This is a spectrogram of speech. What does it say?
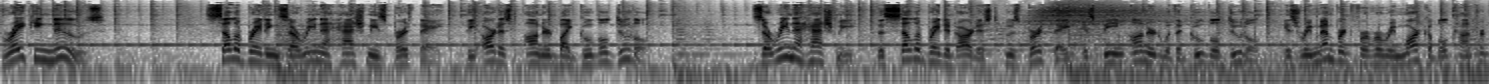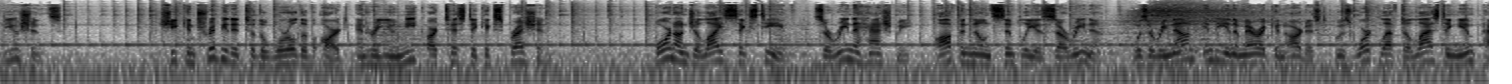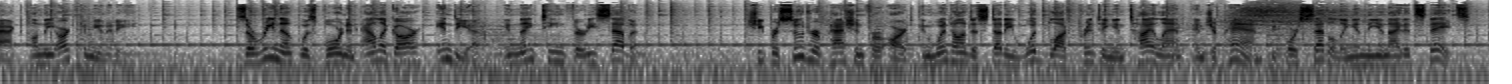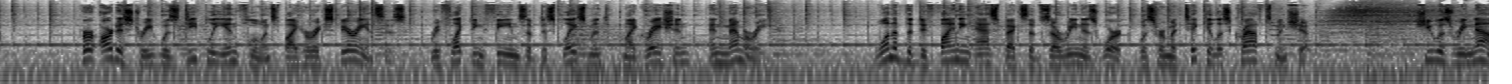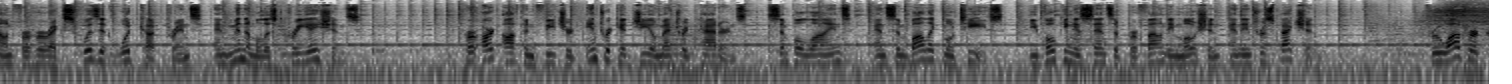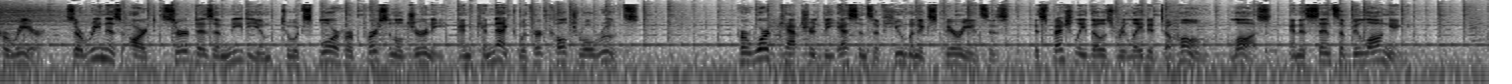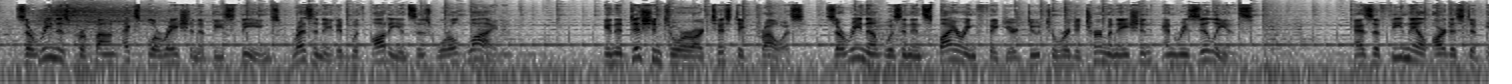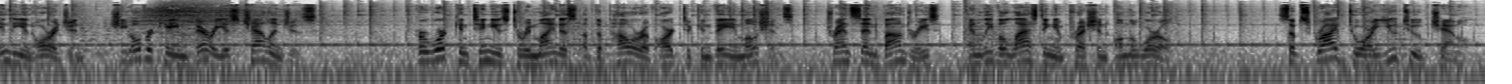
Breaking news! Celebrating Zarina Hashmi's birthday, the artist honored by Google Doodle. Zarina Hashmi, the celebrated artist whose birthday is being honored with a Google Doodle, is remembered for her remarkable contributions. She contributed to the world of art and her unique artistic expression. Born on July 16, Zarina Hashmi, often known simply as Zarina, was a renowned Indian American artist whose work left a lasting impact on the art community. Zarina was born in Aligarh, India, in 1937. She pursued her passion for art and went on to study woodblock printing in Thailand and Japan before settling in the United States. Her artistry was deeply influenced by her experiences, reflecting themes of displacement, migration, and memory. One of the defining aspects of Zarina's work was her meticulous craftsmanship. She was renowned for her exquisite woodcut prints and minimalist creations. Her art often featured intricate geometric patterns, simple lines, and symbolic motifs, evoking a sense of profound emotion and introspection. Throughout her career, Zarina's art served as a medium to explore her personal journey and connect with her cultural roots. Her work captured the essence of human experiences, especially those related to home, loss, and a sense of belonging. Zarina's profound exploration of these themes resonated with audiences worldwide. In addition to her artistic prowess, Zarina was an inspiring figure due to her determination and resilience. As a female artist of Indian origin, she overcame various challenges. Her work continues to remind us of the power of art to convey emotions, transcend boundaries, and leave a lasting impression on the world. Subscribe to our YouTube channel.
